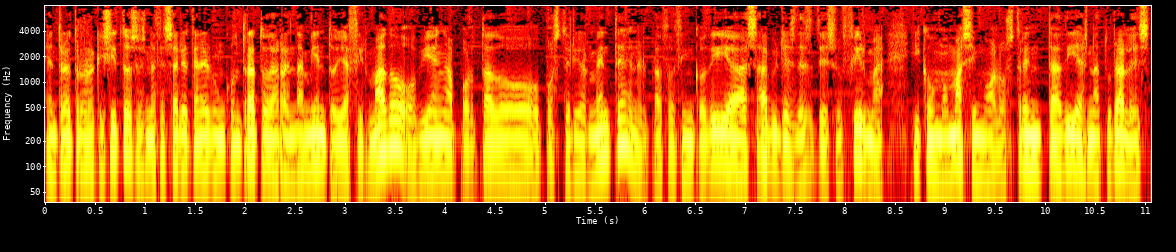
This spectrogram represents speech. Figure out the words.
Entre otros requisitos es necesario tener un contrato de arrendamiento ya firmado o bien aportado posteriormente en el plazo de cinco días hábiles desde su firma y como máximo a los 30 días naturales naturales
